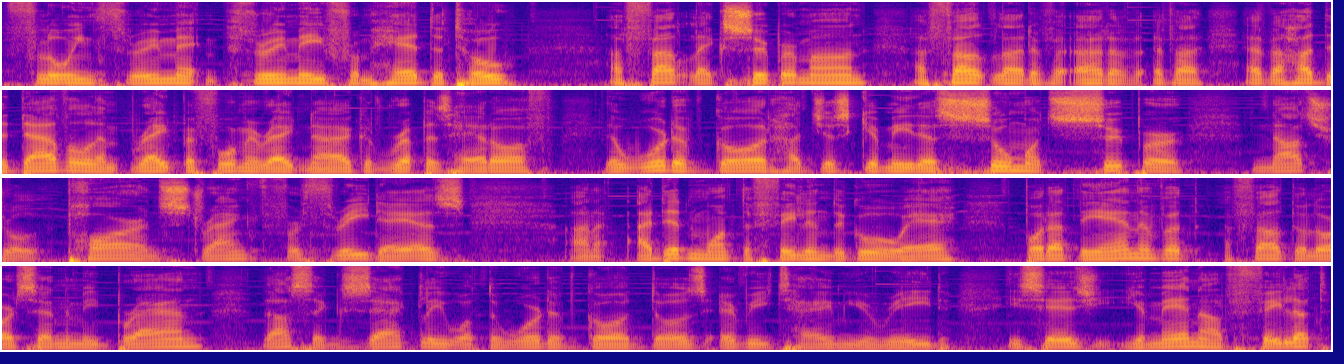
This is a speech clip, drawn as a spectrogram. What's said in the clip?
flowing through me, through me from head to toe. I felt like Superman. I felt like if, if, I, if I had the devil right before me right now, I could rip his head off. The Word of God had just given me this so much supernatural power and strength for three days. And I didn't want the feeling to go away. But at the end of it, I felt the Lord saying to me, Brian, that's exactly what the Word of God does every time you read. He says, You may not feel it.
